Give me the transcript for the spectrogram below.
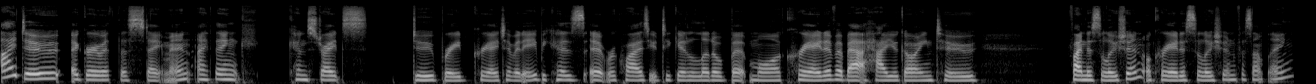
I do agree with this statement. I think constraints do breed creativity because it requires you to get a little bit more creative about how you're going to find a solution or create a solution for something.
